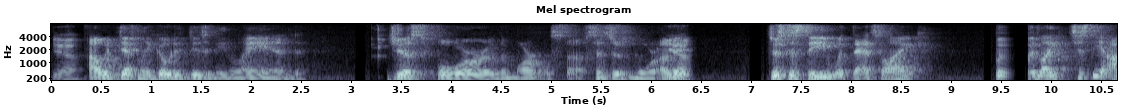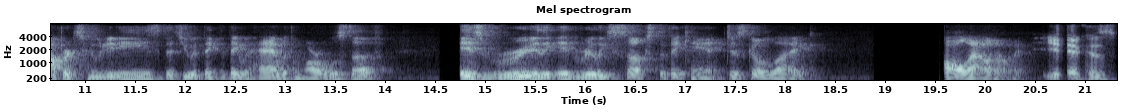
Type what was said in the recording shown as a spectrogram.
Yeah. I would definitely go to Disneyland just for the Marvel stuff since there's more of Yeah. it. Just to see what that's like. But, but like just the opportunities that you would think that they would have with the Marvel stuff is really it really sucks that they can't just go like all out on it. Yeah, because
